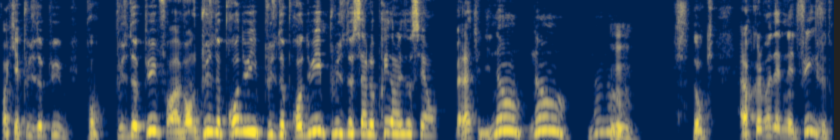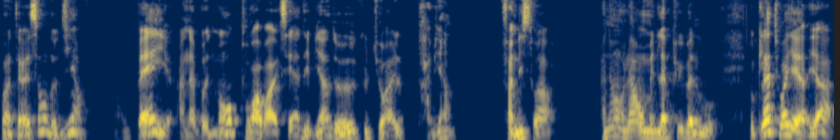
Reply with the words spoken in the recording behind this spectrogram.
faudra qu'il y ait plus de pubs. Pour plus de pubs, il faudra vendre plus de produits. Plus de produits, plus de saloperies dans les océans. Ben là, tu dis non, non, non, non. Hmm. Donc, alors que le modèle Netflix, je trouve intéressant de dire, on paye un abonnement pour avoir accès à des biens de culturels. Très bien. Fin de l'histoire. Ah non, là, on met de la pub à nouveau. Donc là, tu vois, il y a, il y a-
